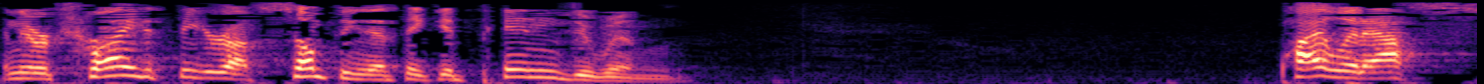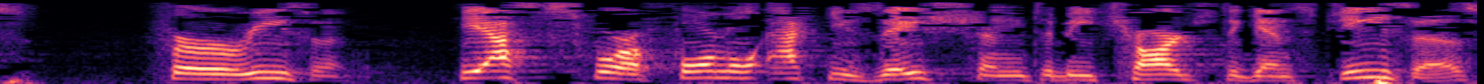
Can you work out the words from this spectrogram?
And they were trying to figure out something that they could pin to him. Pilate asks for a reason. He asks for a formal accusation to be charged against Jesus.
